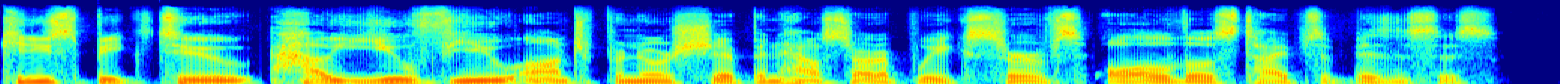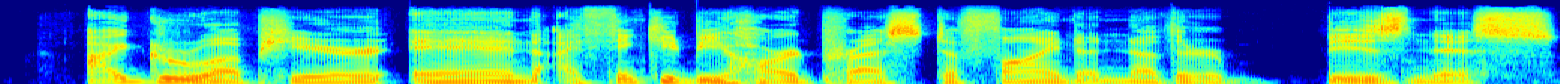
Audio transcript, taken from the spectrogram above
Can you speak to how you view entrepreneurship and how Startup Week serves all those types of businesses? I grew up here, and I think you'd be hard pressed to find another business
